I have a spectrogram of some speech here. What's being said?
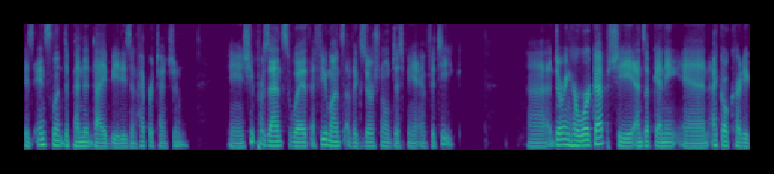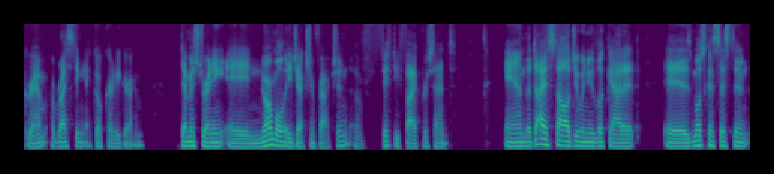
is insulin dependent diabetes and hypertension. And she presents with a few months of exertional dyspnea and fatigue. Uh, during her workup, she ends up getting an echocardiogram, a resting echocardiogram, demonstrating a normal ejection fraction of 55%. And the diastology, when you look at it, is most consistent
